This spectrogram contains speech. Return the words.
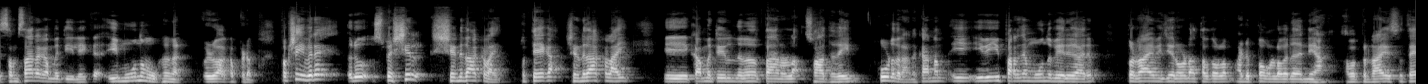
സംസ്ഥാന കമ്മിറ്റിയിലേക്ക് ഈ മൂന്ന് മുഖങ്ങൾ ഒഴിവാക്കപ്പെടും. പക്ഷെ ഇവരെ ഒരു സ്പെഷ്യൽ ക്ഷണിതാക്കളായി പ്രത്യേക ക്ഷണിതാക്കളായി ഈ കമ്മിറ്റിയിൽ നിലനിർത്താനുള്ള സാധ്യതയും കൂടുതലാണ്. കാരണം ഈ- ഈ പറഞ്ഞ മൂന്ന് പേരുകാരും പിണറായി വിജയനോട് അത്രത്തോളം അടുപ്പമുള്ളവർ തന്നെയാണ്. അവർ പിണറായി വിജയത്തെ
